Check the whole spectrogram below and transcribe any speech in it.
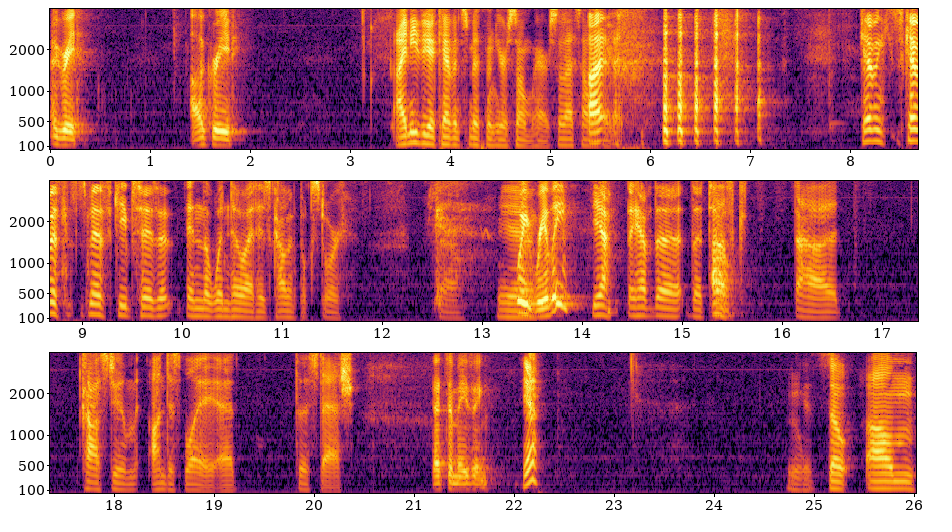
Agreed. Agreed. I need to get Kevin Smith in here somewhere, so that's how I, I, think. Kevin Kevin Smith keeps his at- in the window at his comic book store. So Yeah. Wait, really? yeah, they have the the Tusk uh, costume on display at the stash. That's amazing. Yeah. Okay, So, um,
